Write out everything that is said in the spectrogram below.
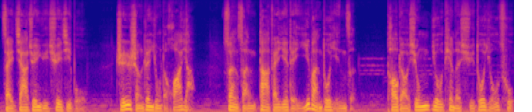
在家捐玉缺几补，只省任用的花样，算算大概也得一万多银子。陶表兄又添了许多油醋，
